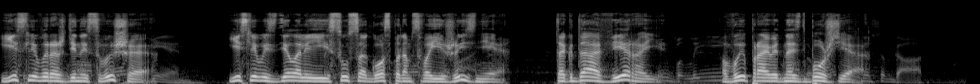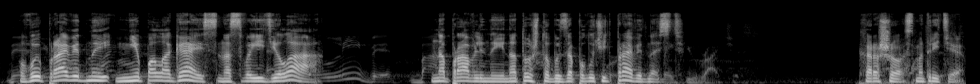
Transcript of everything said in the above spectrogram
Если вы рождены свыше, если вы сделали Иисуса Господом своей жизни, тогда верой вы праведность Божья. Вы праведны, не полагаясь на свои дела, направленные на то, чтобы заполучить праведность. Хорошо, смотрите.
